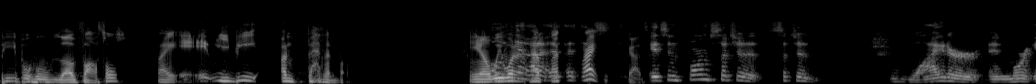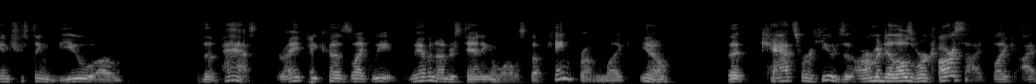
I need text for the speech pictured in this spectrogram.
people who love fossils. Like it, would be unfathomable. You know, we wouldn't yeah, have much it- right. it's- it's informed such a such a wider and more interesting view of the past, right? Yeah. Because like we we have an understanding of where all the stuff came from, like you know that cats were huge, that armadillos were car sized. Like I,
